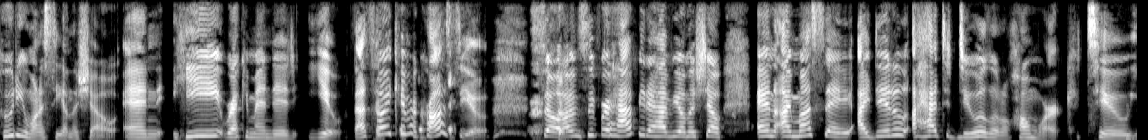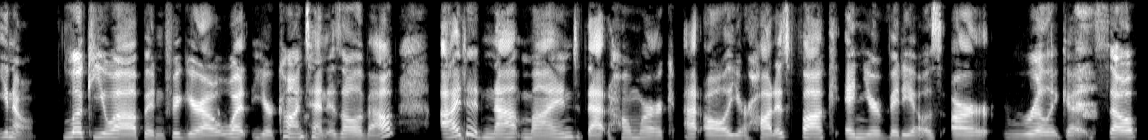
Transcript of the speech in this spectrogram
who do you want to see on the show? And he recommended you. That's how I came across you. So I'm super happy to have you on the show. And I must say, I did, I had to do a little homework to, you know, look you up and figure out what your content is all about. I mm-hmm. did not mind that homework at all. You're hot as fuck and your videos are really good. So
